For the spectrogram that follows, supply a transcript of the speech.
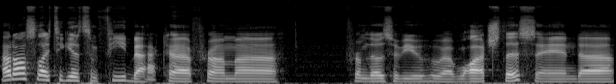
I would also like to get some feedback uh, from uh, from those of you who have watched this and uh,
